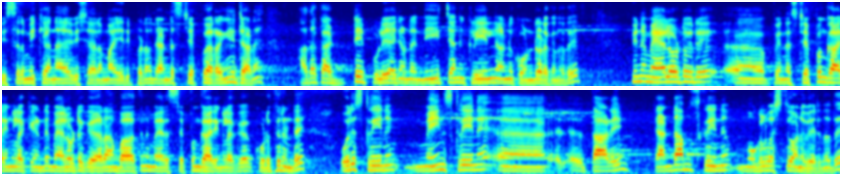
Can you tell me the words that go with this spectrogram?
വിശ്രമിക്കാനായ വിശാലമായ ഇരിപ്പിടം. രണ്ട് സ്റ്റെപ്പ് ഇറങ്ങിയിട്ടാണ്. അതൊക്കെ അടിപൊളിയായിട്ടുണ്ട്. നീറ്റ് ആൻഡ് ക്ലീനിലാണ് കൊണ്ടു കിടക്കുന്നത് പിന്നെ മേലോട്ട് ഒരു പിന്നെ സ്റ്റെപ്പും കാര്യങ്ങളൊക്കെ ഉണ്ട്. മേലോട്ട് കയറാൻ ഭാഗത്തിന് മേലെ സ്റ്റെപ്പും കാര്യങ്ങളൊക്കെ കൊടുത്തിട്ടുണ്ട്. ഒരു സ്ക്രീന് മെയിൻ സ്ക്രീന് താഴെയും രണ്ടാമത്തെ സ്ക്രീന് മുകൾ വശത്തുമാണ് വരുന്നത്.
